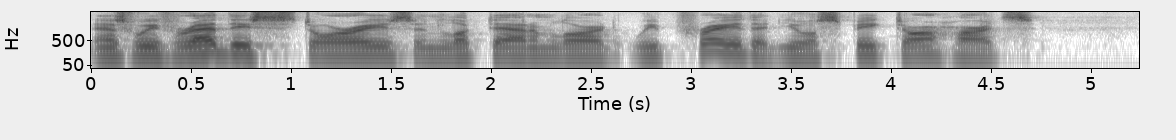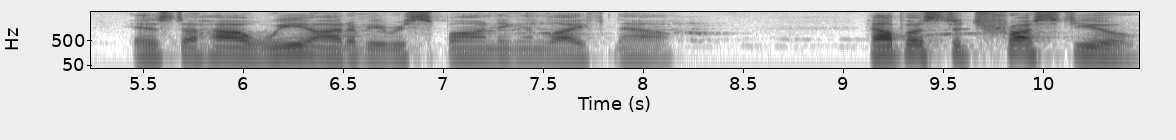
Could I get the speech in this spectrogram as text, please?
As we've read these stories and looked at them, Lord, we pray that you will speak to our hearts as to how we ought to be responding in life now. Help us to trust you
